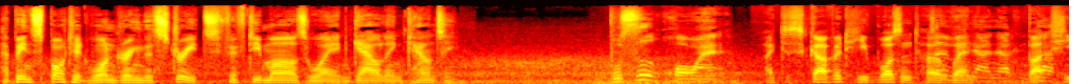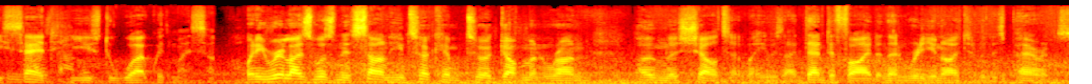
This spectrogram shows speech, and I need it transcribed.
had been spotted wandering the streets 50 miles away in Gaoling County. I discovered he wasn't He Wen, but he said he used to work with my son. When he realized it wasn't his son, he took him to a government run homeless shelter where he was identified and then reunited with his parents.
